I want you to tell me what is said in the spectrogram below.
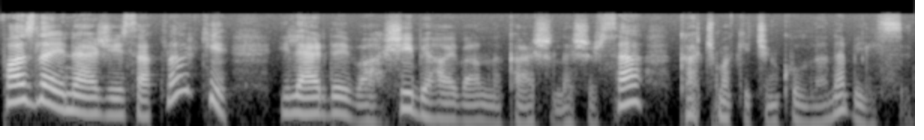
Fazla enerjiyi saklar ki ileride vahşi bir hayvanla karşılaşırsa kaçmak için kullanabilsin.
